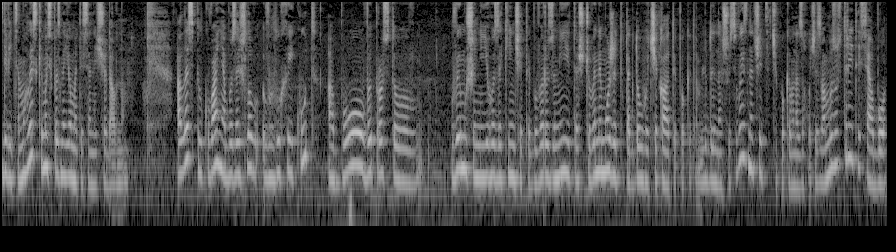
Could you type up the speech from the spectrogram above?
Дивіться, могли з кимось познайомитися нещодавно. Але спілкування або зайшло в глухий кут, або ви просто вимушені його закінчити, бо ви розумієте, що ви не можете так довго чекати, поки там людина щось визначиться, чи поки вона захоче з вами зустрітися, або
